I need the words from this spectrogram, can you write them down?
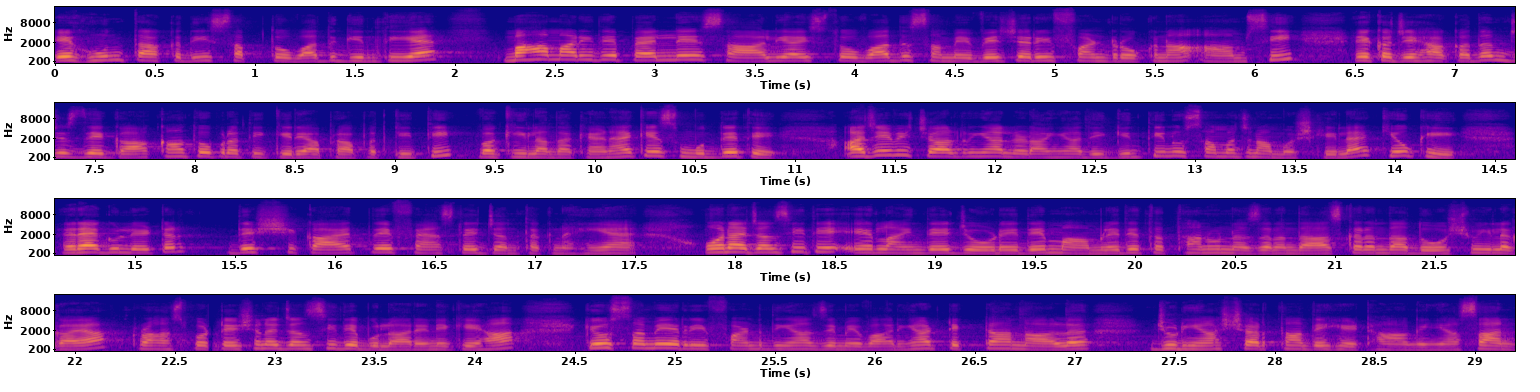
ਇਹ ਹੁਣ ਤੱਕ ਦੀ ਸਭ ਤੋਂ ਵੱਧ ਗਿਣਤੀ ਹੈ। ਮਹਾਮਾਰੀ ਦੇ ਪਹਿਲੇ ਸਾਲ ਜਾਂ ਇਸ ਤੋਂ ਵੱਧ ਸਮੇਂ ਵਿੱਚ ਰਿਫੰਡ ਰੋਕਣਾ ਆਮ ਸੀ। ਇੱਕ ਅਜਿਹਾ ਕਦਮ ਜਿਸ ਦੇ ਗਾਹਕਾਂ ਤੋਂ ਪ੍ਰਤੀਕਿਰਿਆ ਪ੍ਰਾਪਤ ਕੀਤੀ। ਵਕੀਲਾਂ ਦਾ ਕਹਿਣਾ ਹੈ ਕਿ ਇਸ ਮੁੱਦੇ ਤੇ ਅਜੇ ਵੀ ਚੱਲ ਰਹੀਆਂ ਲੜਾਈਆਂ ਦੀ ਗਿਣਤੀ ਨੂੰ ਸਮਝਣਾ ਮੁਸ਼ਕਿਲ ਹੈ, ਕਿਉਂਕਿ ਰੈਗੂਲੇਟਰ ਦੇ ਸ਼ਿਕਾਇਤ ਦੇ ਫੈਸਲੇ ਜਨਤਕ ਨਹੀਂ ਹੈ। ਉਹਨਾਂ ਏਜੰਸੀ ਤੇ 에ਅਰਲਾਈਨ ਦੇ ਜੋੜੇ ਦੇ ਮਾਮਲੇ ਦੇ ਤੱਥਾਂ ਨੂੰ ਨਜ਼ਰਅੰਦਾਜ਼ ਕਰਨ ਦਾ ਦੋਸ਼ ਵੀ ਲਗਾਇਆ। ਟਰਾਂਸਪੋਰਟੇਸ਼ਨ ਏਜੰਸੀ ਦੇ ਬੁਲਾਰੇ ਨੇ ਕਿਹਾ ਕਿ ਉਸ ਸਮੇਂ ਰਿਫੰਡ ਦੀਆਂ ਜ਼ਿੰਮੇਵਾਰੀਆਂ ਟਿਕਟਾਂ ਨਾਲ ਜੁੜੀਆਂ ਸ਼ਰਤਾਂ ਦੇ ਹੇਠਾਂ ਆ ਗਈਆਂ ਸਨ।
